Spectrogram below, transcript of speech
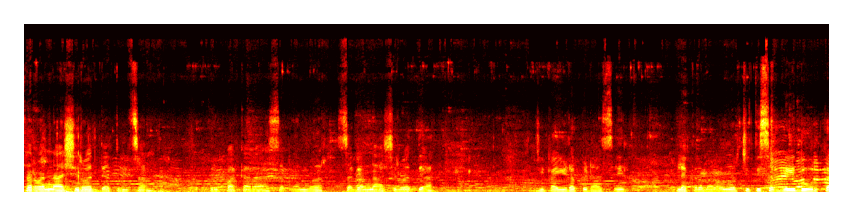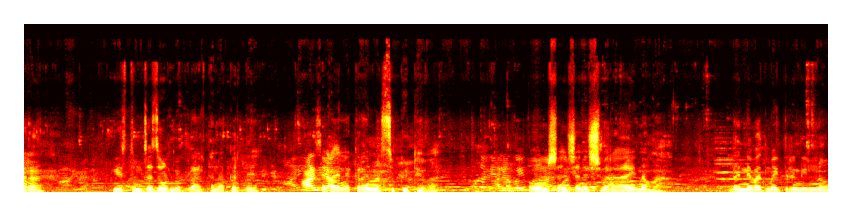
सर्वांना आशीर्वाद द्या तुमचा. कृपा करा सगळ्यांवर. सगळ्यांना आशीर्वाद द्या. जी काही इडापिडा असेल लेकरबाळांवरची ती सगळी दूर करा. हीच तुमच्या मी प्रार्थना करते. सगळ्या लेकरांना सुखी ठेवा. ओम शन शनेश्वराय नमा. धन्यवाद मैत्रिणींनो.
